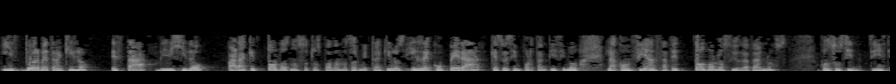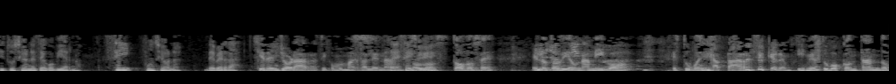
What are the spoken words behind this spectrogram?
Y duerme tranquilo, está dirigido para que todos nosotros podamos dormir tranquilos y recuperar, que eso es importantísimo, la confianza de todos los ciudadanos con sus in- instituciones de gobierno. Sí, funcionan, de verdad. ¿Quieren llorar, así como Magdalena? Sí. Todos, Sí. todos, ¿eh? El otro día un amigo estuvo en. Qatar y me estuvo contando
